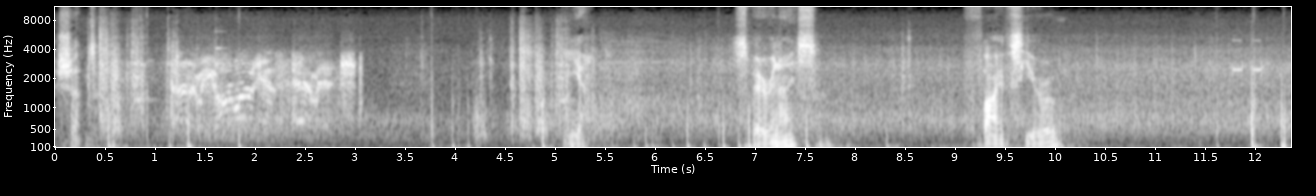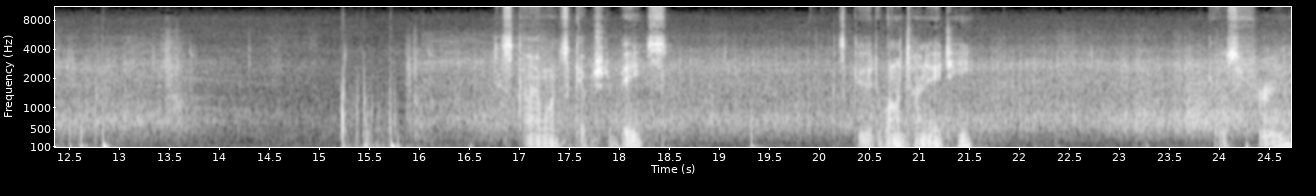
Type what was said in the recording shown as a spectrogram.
shot. Yeah. It's very nice. 5 0. This guy wants to capture the base. That's good. Valentine 80. Goes through.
